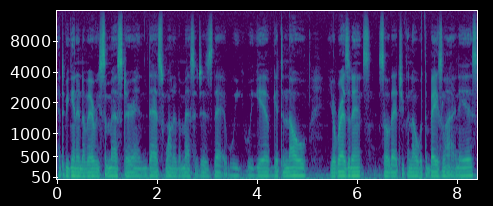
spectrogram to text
at the beginning of every semester, and that's one of the messages that we, we give. Get to know your residents so that you can know what the baseline is.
